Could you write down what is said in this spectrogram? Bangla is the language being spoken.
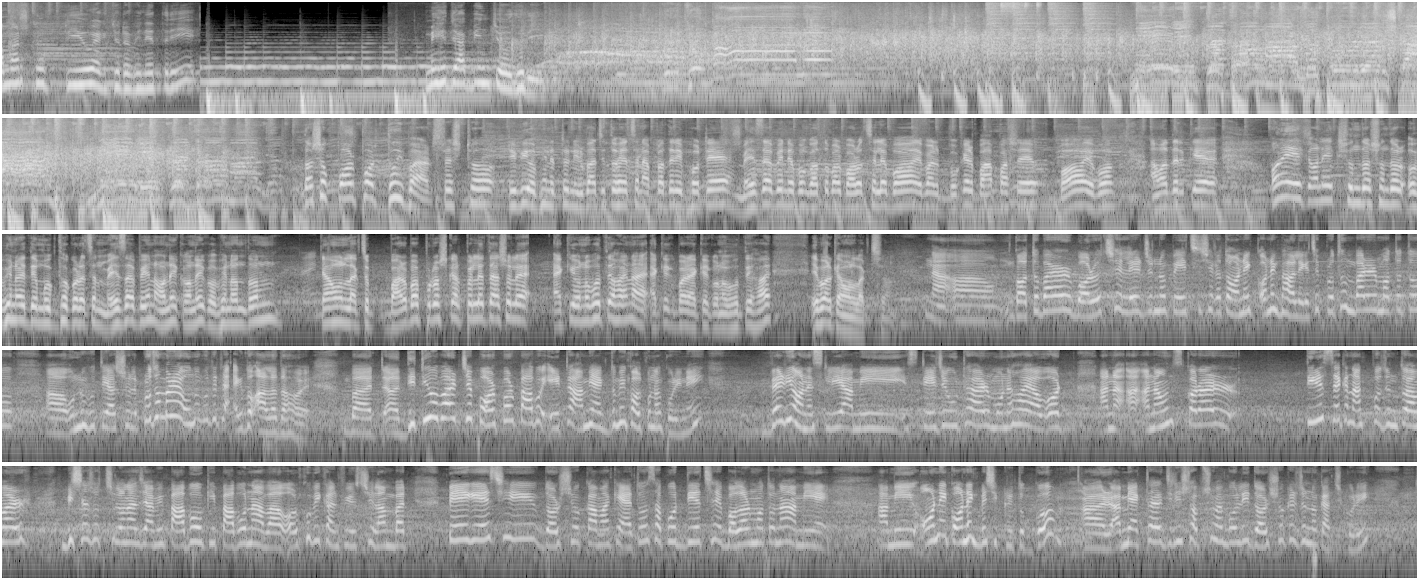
আমার খুব প্রিয় একজন অভিনেত্রী মেহজাবিন চৌধুরী। দর্শক, পরপর দুইবার শ্রেষ্ঠ টিভি অভিনেত্রী নির্বাচিত হয়েছেন আপনাদের এই ভোটে। মেহজাবিন এবং গতবার বড় ছেলে ব এবার বুকের বাঁ পাশে ব এবং আমাদেরকে অনেক অনেক সুন্দর সুন্দর অভিনয় দিয়ে মুগ্ধ করেছেন মেহজাবিন। অনেক অনেক অভিনন্দন। কেমন লাগছে? বারবার পুরস্কার পেলে তো আসলে একই অনুভূতি হয় না, এক একবার এক এক অনুভূতি হয়। এবার কেমন লাগছে? না গতবার বড় ছেলের জন্য পেয়েছি সেটা তো অনেক অনেক ভালো লেগেছে। প্রথমবারের মতো তো অনুভূতি আসলে, প্রথমবারের অনুভূতিটা একদম আলাদা হয়। বাট দ্বিতীয়বার যে পরপর পাবো, এটা আমি একদমই কল্পনা করি নাই। ভেরি অনেস্টলি আমি স্টেজে ওঠার মনে হয় অ্যাওয়ার্ড অ্যানাউন্স করার তিরিশ সেকেন্ড আগ পর্যন্ত আমার বিশ্বাস হচ্ছিল না যে আমি পাবো কি পাবো না বা ওর খুবই কনফিউজ ছিলাম বাট পেয়ে গিয়েছি। দর্শক আমাকে এত সাপোর্ট দিয়েছে বলার মতো না, আমি আমি অনেক অনেক বেশি কৃতজ্ঞ। আর আমি একটা জিনিস সবসময় বলি, দর্শকের জন্য কাজ করি।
